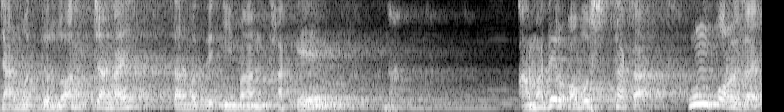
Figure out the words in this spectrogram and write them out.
যার মধ্যে লজ্জা নাই, তার মধ্যে ইমান থাকে না। আমাদের অবস্থাটা কোন পর্যায়ে?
